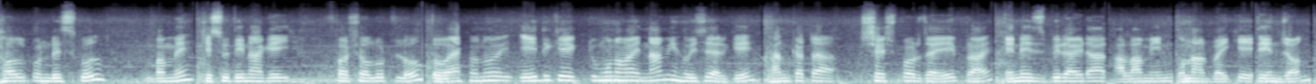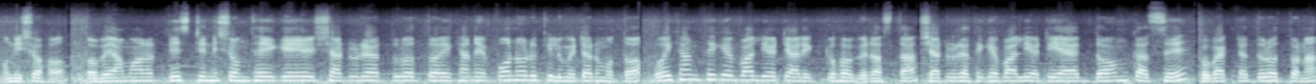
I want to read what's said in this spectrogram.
ধলকুন্ড স্কুল, বামে। কিছুদিন আগেই ফসল উঠল। তো এখনও এইদিকে একটু মনে হয় নামি হয়েছে আর কি। ধান কাটা শেষ পর্যায়ে প্রায়। এনএসবি রাইডার আলামিন, ওনার বাইকে তিনজন, উনি সহ। তবে আমার ডেস্টিনেশন থেকে সাটুরিয়ার দূরত্ব এখানে পনেরো কিলোমিটার মতো। ওইখান থেকে বালিয়াটি আর একটু হবে রাস্তা। সাটুরিয়া থেকে বালিয়াটি একদম কাছে। খুব একটা দূরত্ব না।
